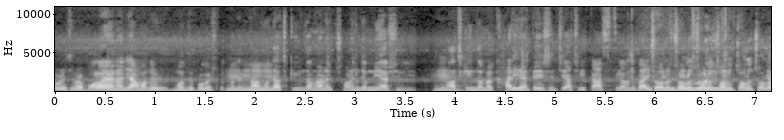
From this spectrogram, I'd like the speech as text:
করেছে এবার বলা যায় না যে আমাদের মধ্যে প্রবেশ করতে পারে তার মধ্যে আজকে কিন্তু আমরা অনেক সরঞ্জাম নিয়ে আসিনি। আজকে কিন্তু আমরা খালি হাতে এসেছি আজকে কাজ থেকে আমাদের বাড়ি চলো চলো চলো চলো চলো চলো।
